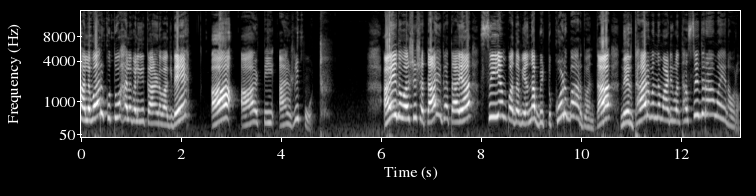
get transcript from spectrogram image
ಹಲವಾರು ಕುತೂಹಲಗಳಿಗೆ ಕಾರಣವಾಗಿದೆ ಆ ಆರ್ ಟಿ ಐ ರಿಪೋರ್ಟ್. ಐದು ವರ್ಷ ಶತಾಯಗತಾಯ ಸಿಎಂ ಪದವಿಯನ್ನ ಬಿಟ್ಟು ಕೊಡಬಾರದು ಅಂತ ನಿರ್ಧಾರವನ್ನ ಮಾಡಿರುವಂತಹ ಸಿದ್ದರಾಮಯ್ಯನವರು.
